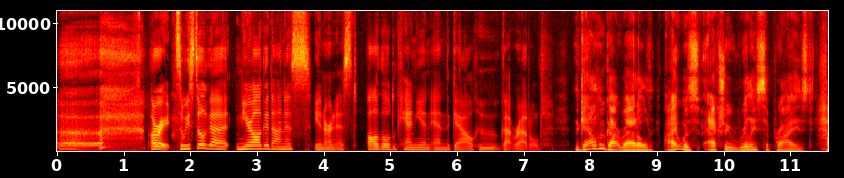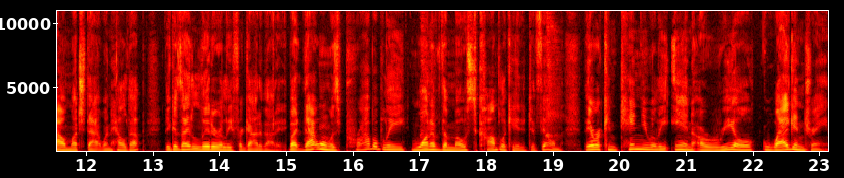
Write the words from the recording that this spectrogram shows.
Uh, all right, so we still got Near Algodones in earnest, All Gold Canyon, and the gal who got rattled. The gal who got rattled, I was actually really surprised how much that one held up because I literally forgot about it. But that one was probably one of the most complicated to film. They were continually in a real wagon train.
